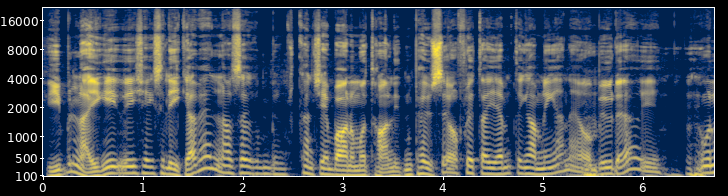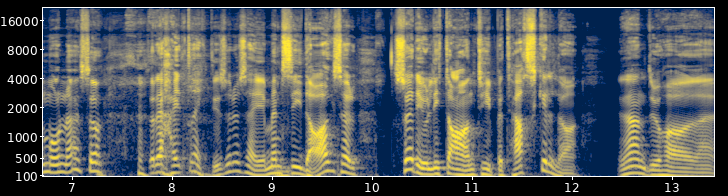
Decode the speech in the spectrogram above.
hybelen er jeg jo ikke jeg så likevel. Altså, kanskje jeg bare må ta en liten pause og flytte hjem til gamlingene og bo der i noen måneder. Så, så det er helt riktig som du sier. Mens i dag så, så er det jo litt annen type terskel, da. Du har eh,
